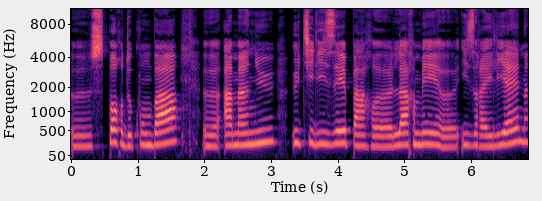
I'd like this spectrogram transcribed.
euh, sport de combat euh, à main nue utilisé par l'armée israélienne,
